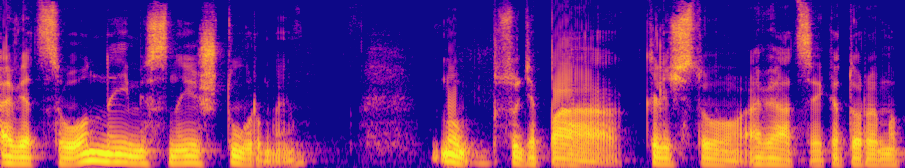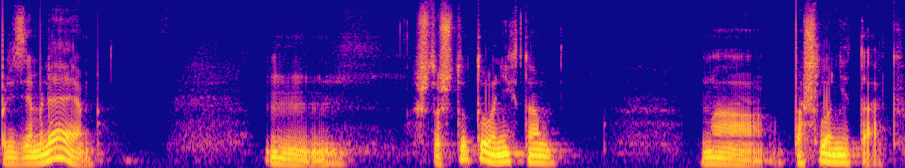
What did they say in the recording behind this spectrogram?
авиационные мясные штурмы. Ну, судя по количеству авиации, которую мы приземляем, что что-то у них там а, пошло не так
